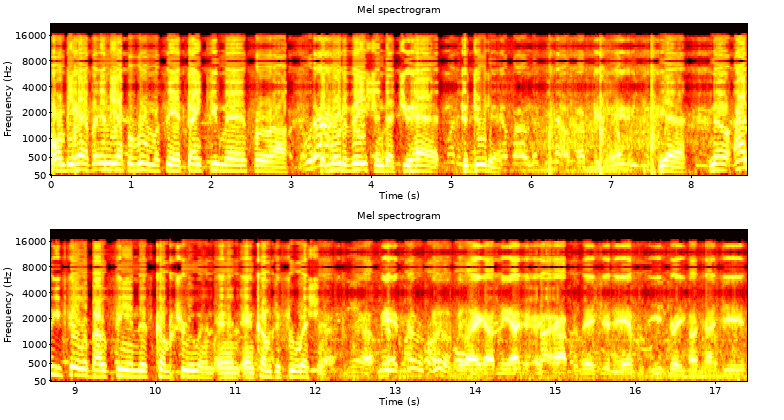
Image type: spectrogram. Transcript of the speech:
on behalf of In the Upper Room of saying thank you, man, for uh, the motivation that you had to do this. Yeah. Now, how do you feel about seeing this come true and, and, and come to fruition? Yeah, I mean, it feels good, like, I mean, I just been trying for last year and a half with the Easter egg hunt I did.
